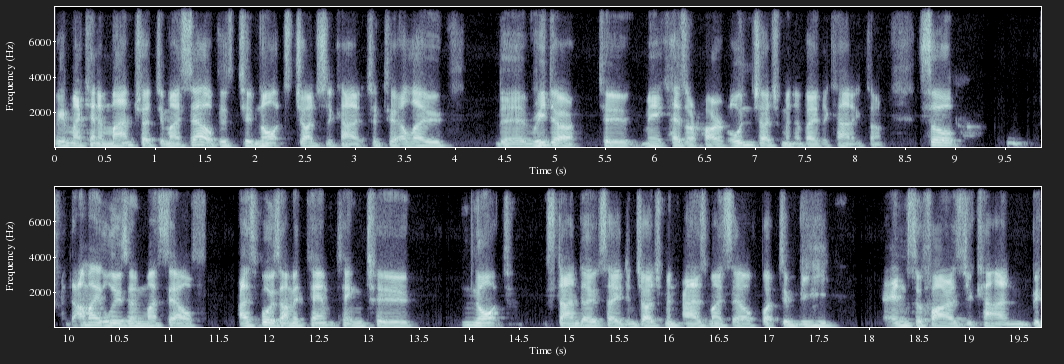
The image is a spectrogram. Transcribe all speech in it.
my kind of mantra to myself is to not judge the character, to allow the reader to make his or her own judgment about the character. So, am I losing myself? I suppose I'm attempting to not stand outside in judgment as myself, but to be insofar as you can be,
